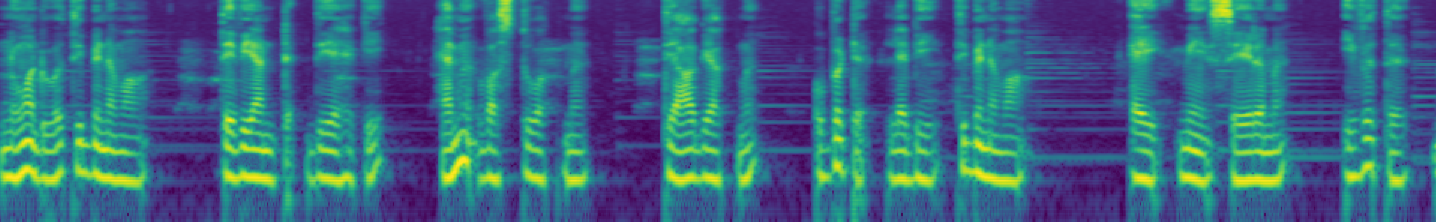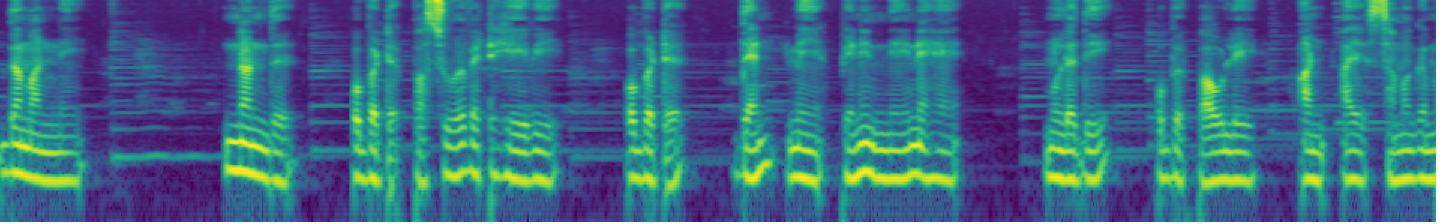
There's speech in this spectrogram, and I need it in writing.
නොඅඩුව තිබෙනවා. දෙවියන්ට දිය හැකි හැම වස්තුවක්ම ත්‍යාගයක්ම ඔබට ලැබී තිබෙනවා. ඇයි මේ සේරම ඉවත දමන්නේ? නන්ද ඔබට පසුව වැටහෙවි. ඔබට දැන් මෙය පෙනෙන්නේ නැහැ. මුලදී ඔබ පවුලේ අන් අය සමගම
